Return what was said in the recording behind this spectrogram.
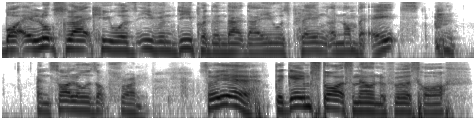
But it looks like he was even deeper than that, that he was playing a number eight and Salah was up front. So yeah, the game starts now in the first half.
